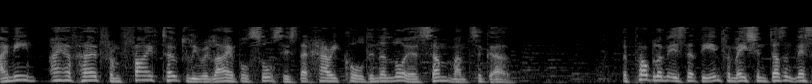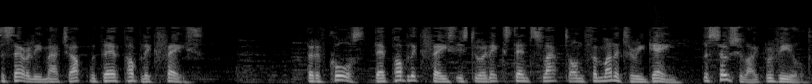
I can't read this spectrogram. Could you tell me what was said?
I mean, I have heard from five totally reliable sources that Harry called in the lawyers some months ago. The problem is that the information doesn't necessarily match up with their public face. But of course, their public face is to an extent slapped on for monetary gain, the socialite revealed.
